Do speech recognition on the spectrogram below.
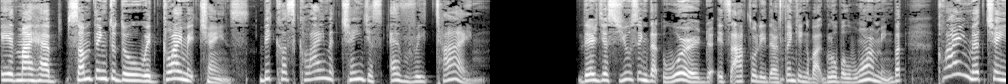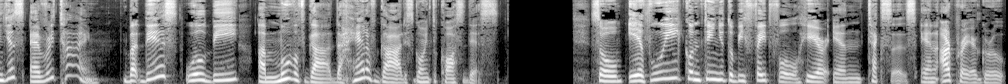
It might have something to do with climate change because climate changes every time. They're just using that word. It's actually they're thinking about global warming, but climate changes every time. But this will be a move of God. The hand of God is going to cause this. So if we continue to be faithful here in Texas and our prayer group,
